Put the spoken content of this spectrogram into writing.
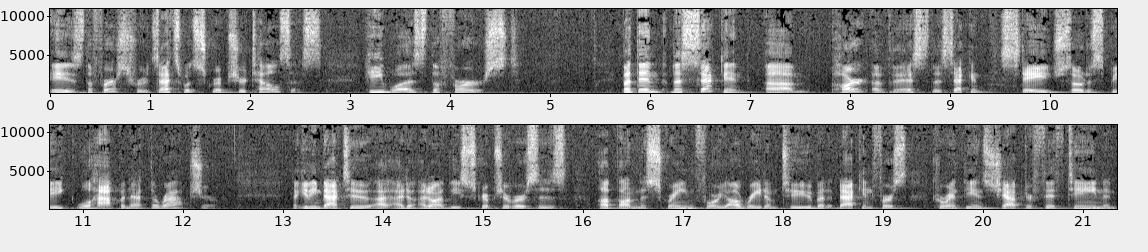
is the first fruits. That's what Scripture tells us. He was the first. But then the second um, part of this, the second stage, so to speak, will happen at the rapture. Now, getting back to, I, I, don't, I don't have these scripture verses up on the screen for you. I'll read them to you. But back in 1 Corinthians chapter 15 and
